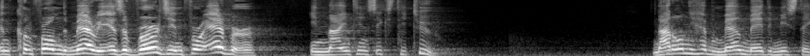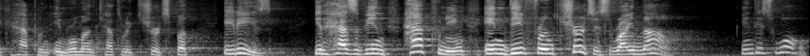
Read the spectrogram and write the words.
and confirmed Mary as a virgin forever in 1962. Not only have man-made mistake happened in Roman Catholic Church, but it is. It has been happening in different churches right now, in this world,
